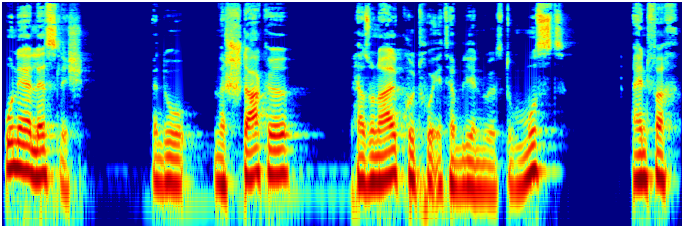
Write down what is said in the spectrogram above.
unerlässlich. Wenn du eine starke Personalkultur etablieren willst, du musst einfach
